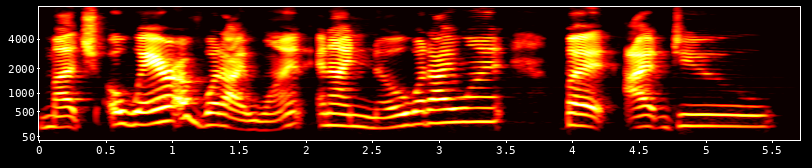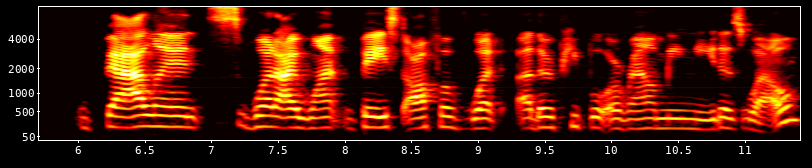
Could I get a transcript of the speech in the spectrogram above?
much aware of what I want and I know what I want, but I do balance what I want based off of what other people around me need as well.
